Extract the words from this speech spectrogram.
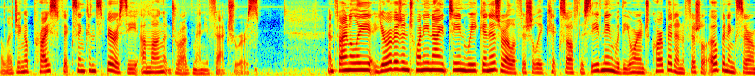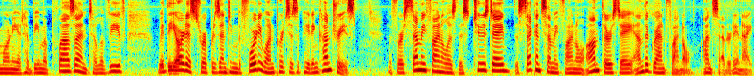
alleging a price fixing conspiracy among drug manufacturers. And finally, Eurovision 2019 week in Israel officially kicks off this evening with the orange carpet and official opening ceremony at Habima Plaza in Tel Aviv, with the artists representing the 41 participating countries. The first semifinal is this Tuesday, the second semifinal on Thursday, and the grand final on Saturday night.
